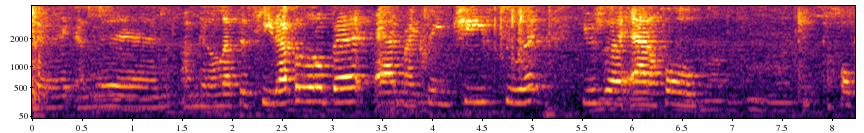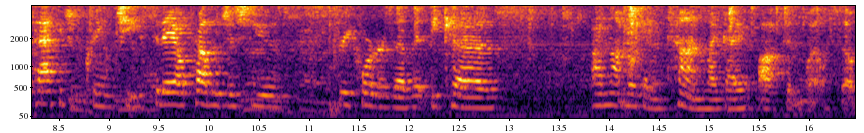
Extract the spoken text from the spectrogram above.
Okay, and then I'm gonna let this heat up a little bit. Add my cream cheese to it. Usually I add a whole, a whole package of cream cheese. Today I'll probably just use three quarters of it because I'm not making a ton like I often will. So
